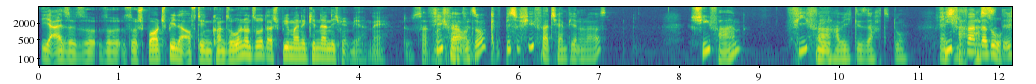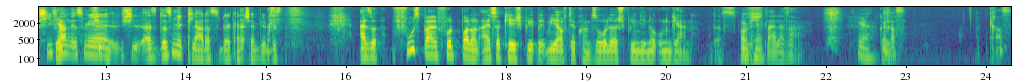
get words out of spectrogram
Ja, also so, so, so Sportspiele auf den Konsolen und so, da spielen meine Kinder nicht mit mir. Nee. Das hat FIFA und so? Bist du FIFA-Champion oder was? Skifahren? FIFA, Nee. habe ich gesagt, du. FIFA, Skifahren, das, so. Skifahren Ja, ist mir, also das ist mir klar, dass du da kein Champion bist. Also Fußball, Football und Eishockey spielt mit mir auf der Konsole, spielen die nur ungern. Das muss Okay. ich leider sagen. Ja, Genau. krass. Krass.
